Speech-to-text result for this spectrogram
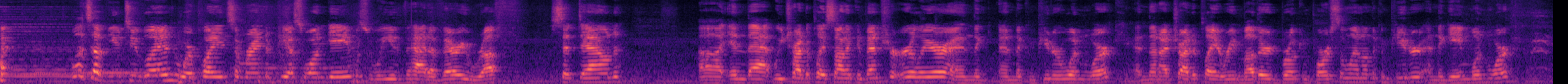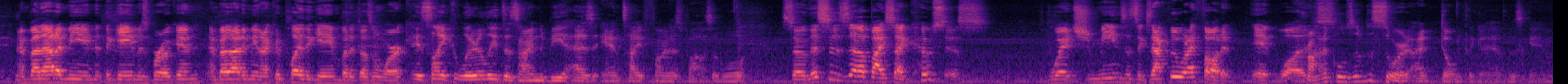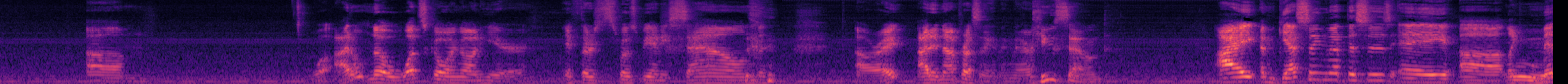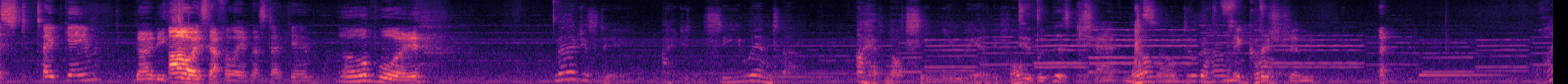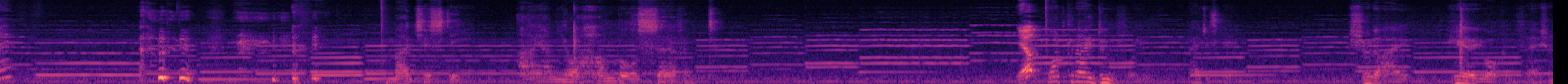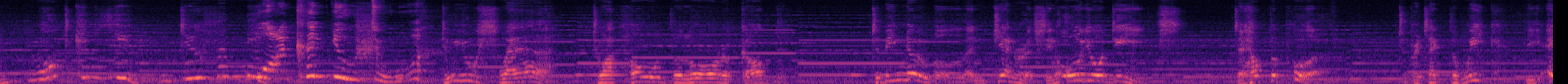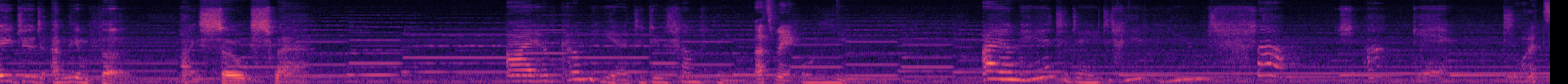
What's up, YouTube land? We're playing some random PS1 games. We've had a very rough sit down. Uh, in that we tried to play Sonic Adventure earlier, and the and the computer wouldn't work. And then I tried to play Remothered Broken Porcelain on the computer, and the game wouldn't work. And by that I mean the game is broken. And by that I mean I could play the game, but it doesn't work. It's like literally designed to be as anti-fun as possible. So this is uh, by Psygnosis, which means it's exactly what I thought it, it was. Chronicles of the Sword. I don't think I have this game. Um, well, I don't know what's going on here. If there's supposed to be any sound. All right, I did not press anything there. QSound. I am guessing that this is a uh, like Ooh. Myst type game. 96. Oh, it's definitely a Myst type game. Oh boy. Majesty, I didn't see you enter. I have not seen you here before. Dude, look at this Chad Welcome Muscle. to the house Sick of Christian. What? Majesty, I am your humble servant. Yep. What can I do for you, Majesty? Should I hear your confession? What can you do for me? What can you do? Do you swear to uphold the law of God? To be noble and generous in all your deeds? To help the poor? To protect the weak, the aged, and the infirm? I so swear. I have come here to do something That's me. for you. I am here today to give you such a gift. What?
